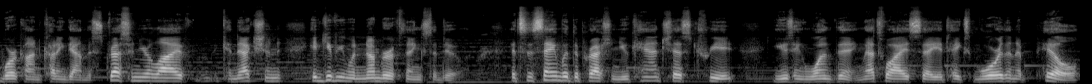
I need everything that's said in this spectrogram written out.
work on cutting down the stress in your life, connection. He'd give you a number of things to do. It's the same with depression. You can't just treat it using one thing. That's why I say it takes more than a pill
